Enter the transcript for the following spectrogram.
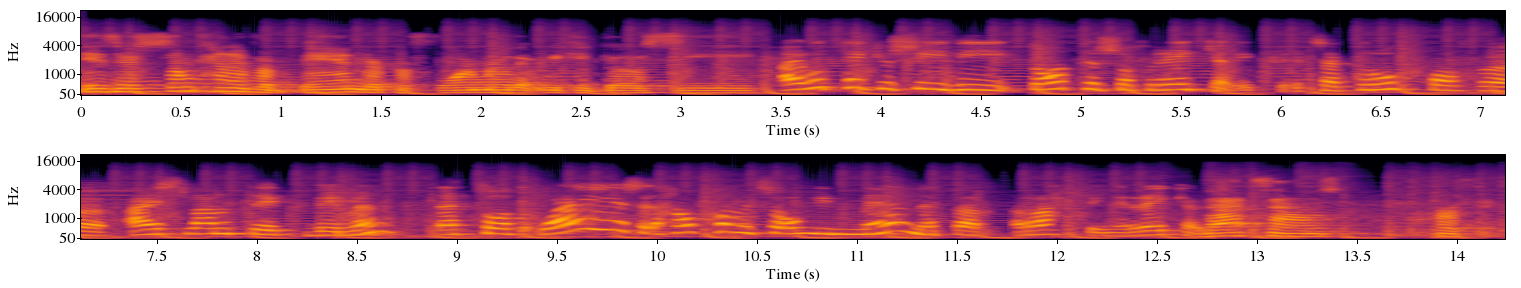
is there some kind of a band or performer that we could go see? I would take you see the Daughters of Reykjavik. It's a group of uh, Icelandic women that thought, why is it, how come it's only men that are rapping in Reykjavik? That sounds perfect.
